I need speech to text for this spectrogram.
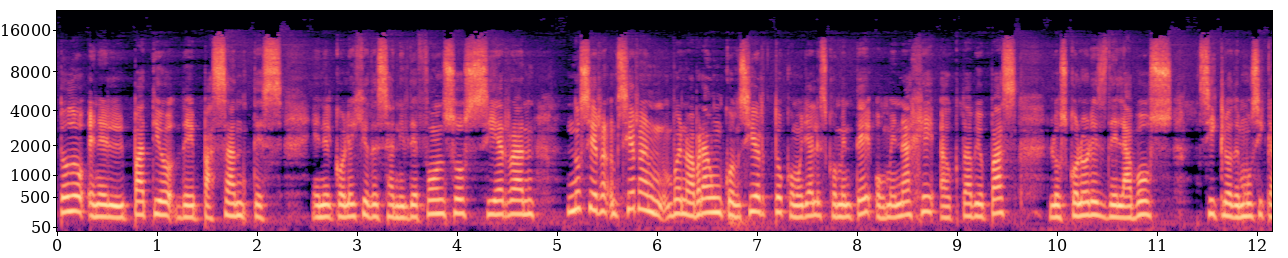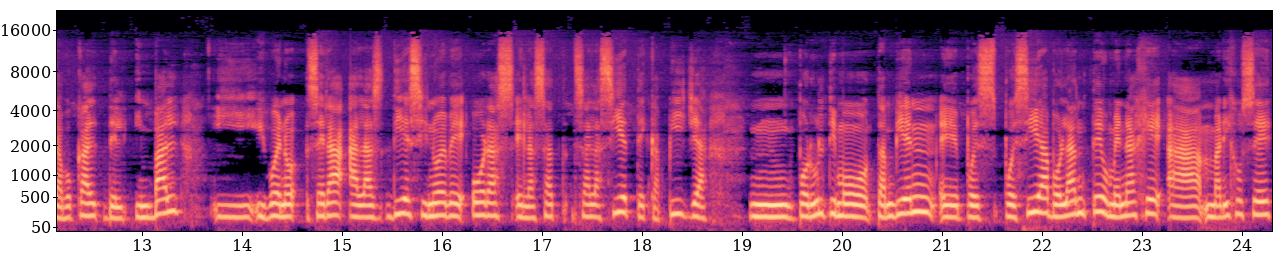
todo en el patio de pasantes en el Colegio de San Ildefonso. Cierran, no cierran, cierran, bueno, habrá un concierto, como ya les comenté, homenaje a Octavio Paz, Los colores de la voz, ciclo de música vocal del Imbal. Y, y bueno, será a las 19 horas en la sala 7, capilla. Mm, por último, también eh, pues poesía volante, homenaje a María José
